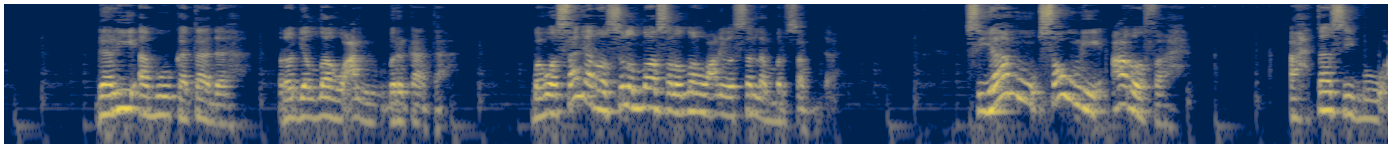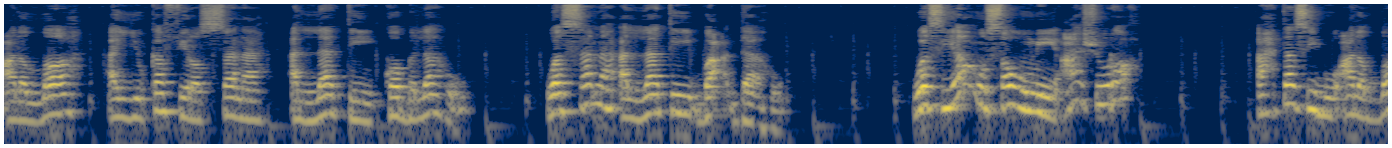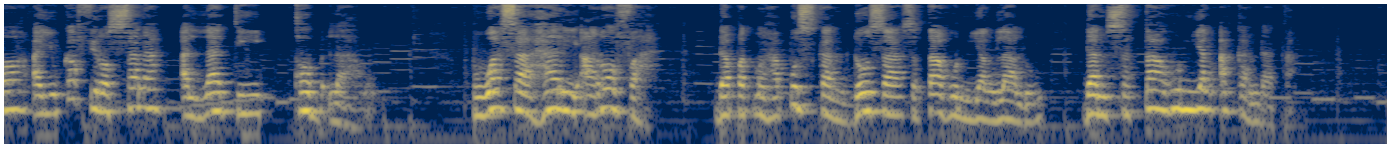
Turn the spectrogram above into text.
Dari Abu Qatadah radhiyallahu anhu berkata, bahwasanya Rasulullah Shallallahu alaihi wasallam bersabda, "Siyamu saumi Arafah ahtasibu 'ala Allah ayyukaffiras sanah allati qablahu was-sanah allati ba'dahu." Wasiyamu sawmi ashura ahtasibu ala Allah ayukaffira sana allati qablahu. Puasa hari Arafah dapat menghapuskan dosa setahun yang lalu dan setahun yang akan datang.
